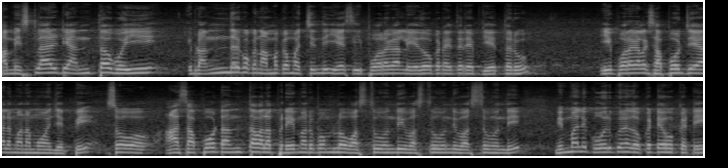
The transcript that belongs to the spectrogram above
ఆ మిస్ క్లారిటీ అంతా పోయి ఇప్పుడు అందరికి ఒక నమ్మకం వచ్చింది ఎస్ ఈ పోరగాళ్ళు ఏదో ఒకటైతే రేపు చేస్తారు ఈ పోరగాళ్ళకి సపోర్ట్ చేయాలి మనము అని చెప్పి. సో ఆ సపోర్ట్ అంతా వాళ్ళ ప్రేమ రూపంలో వస్తూ ఉంది వస్తూ ఉంది వస్తూ ఉంది. మిమ్మల్ని కోరుకునేది ఒకటే ఒకటి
